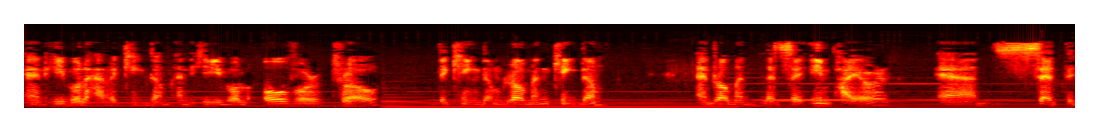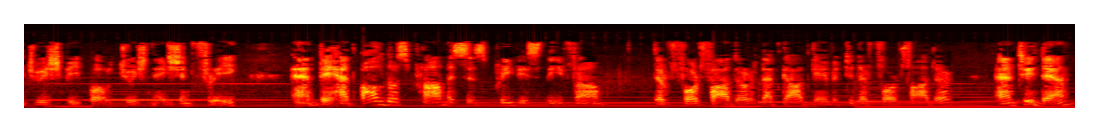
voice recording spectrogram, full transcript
and he will have a kingdom and he will overthrow the kingdom, Roman kingdom, and Roman, let's say, empire, and set the Jewish people, Jewish nation free. And they had all those promises previously from their forefather that God gave it to their forefather and to them.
